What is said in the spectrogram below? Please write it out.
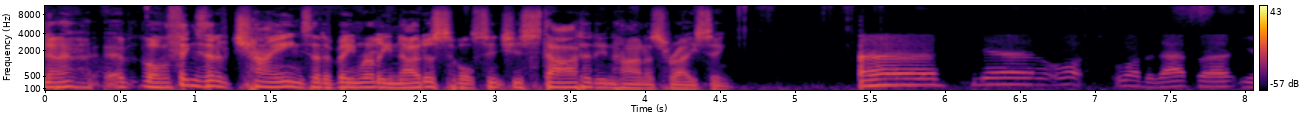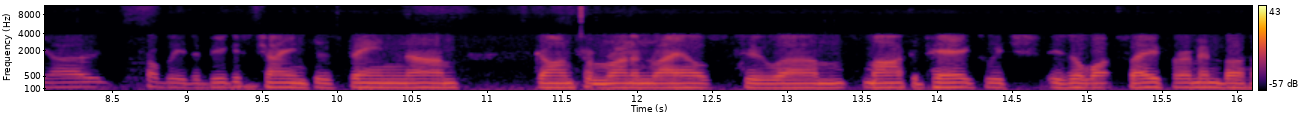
you know, uh, well, the things that have changed that have been really noticeable since you started in harness racing. Uh, yeah, a lot, a lot of that, but you know, probably the biggest change has been um, going from running rails to um, marker pegs, which is a lot safer. I remember,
